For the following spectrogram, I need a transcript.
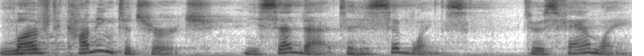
loved coming to church. And he said that to his siblings, to his family.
